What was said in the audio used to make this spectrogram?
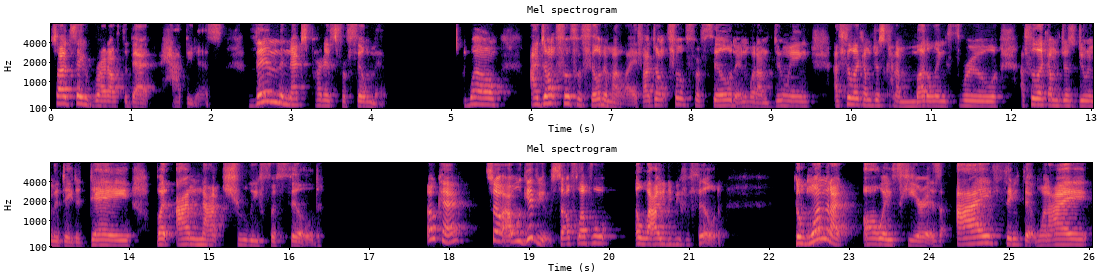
So I'd say right off the bat, happiness. Then the next part is fulfillment. Well, I don't feel fulfilled in my life. I don't feel fulfilled in what I'm doing. I feel like I'm just kind of muddling through. I feel like I'm just doing the day to day, but I'm not truly fulfilled. Okay, so I will give you self love will allow you to be fulfilled. The one that I always hear is I think that when I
